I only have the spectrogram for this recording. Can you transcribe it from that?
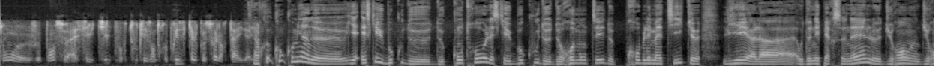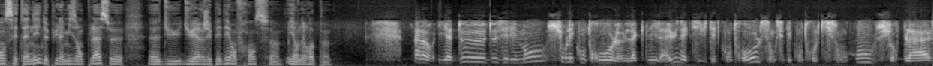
sont, je pense, assez utiles pour toutes les entreprises, quelle que soit leur taille d'ailleurs. Alors combien de, est-ce qu'il y a eu beaucoup de, de contrôles, est-ce qu'il y a eu beaucoup de, de remontées, de problématiques liées à la, aux données personnelles durant durant cette année depuis la mise en place du, du RGPD en France et en Europe? Alors, il y a deux, deux éléments. Sur les contrôles, la CNIL a une activité de contrôle, donc c'est des contrôles qui sont ou sur place,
